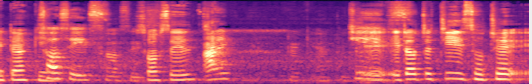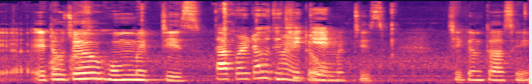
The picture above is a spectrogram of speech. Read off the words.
এটা কি? সসেজ। সসেজ। এটা হচ্ছে চিজ হচ্ছে এটা হচ্ছে হোমমেড চিজ তারপর এটা হচ্ছে এটা চিকেন হোমমেড চিজ চিকেন তো আছেই।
